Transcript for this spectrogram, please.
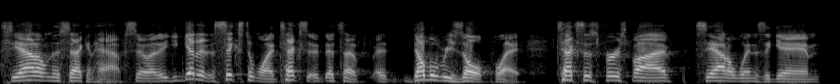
Seattle in the second half. So uh, you get it at six to one. Texas, it's a, a double result play. Texas first five, Seattle wins the game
